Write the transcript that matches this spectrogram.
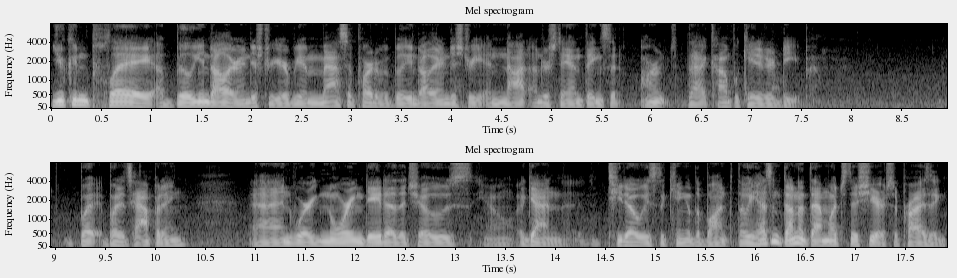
you can play a billion dollar industry or be a massive part of a billion dollar industry and not understand things that aren't that complicated or deep. But but it's happening and we're ignoring data that shows, you know, again, Tito is the king of the bunt, though he hasn't done it that much this year, surprising.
